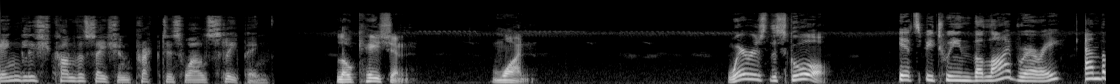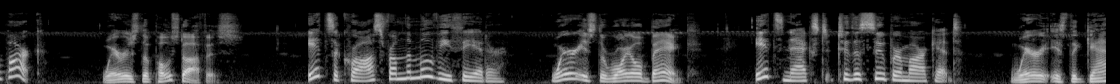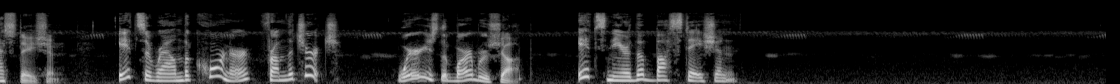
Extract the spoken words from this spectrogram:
English conversation practice while sleeping. Location 1. Where is the school? It's between the library and the park. Where is the post office? It's across from the movie theater. Where is the Royal Bank? It's next to the supermarket. Where is the gas station? It's around the corner from the church. Where is the barber shop? It's near the bus station.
